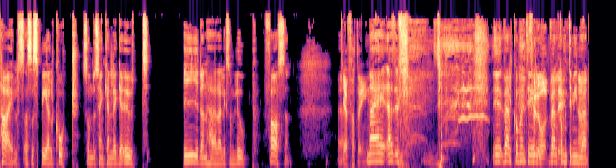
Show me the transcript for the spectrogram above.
tiles, alltså spelkort, som du sen kan lägga ut i den här liksom loop-fasen. Jag fattar inget. Nej, alltså, Eh, välkommen till, Förlåt, men välkommen det- till min ja. värld.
